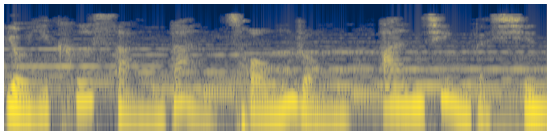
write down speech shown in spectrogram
有一颗散淡、从容、安静的心。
